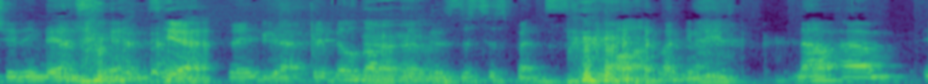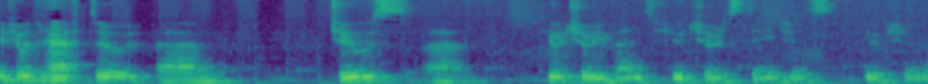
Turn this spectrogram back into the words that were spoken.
shitting, then Yes. swimming. So Yeah. They, yeah, they build up Yeah, the, yeah, the, the suspense. Voilà, Like that. indeed. Now, um, if you would have to um, choose uh, future events, future stages, future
